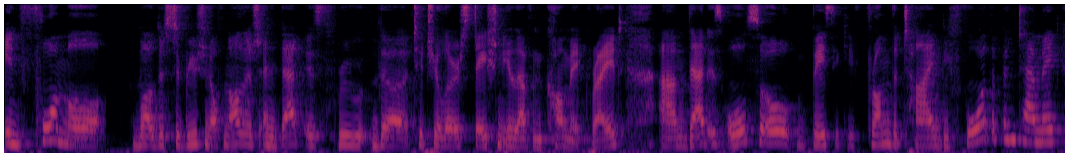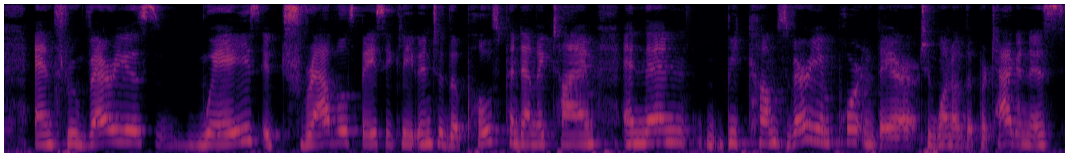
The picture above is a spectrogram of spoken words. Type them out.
informal well distribution of knowledge and that is through the titular station 11 comic right? Um, that is also basically from the time before the pandemic and through various ways it travels basically into the post-pandemic time and then becomes very important there to one of the protagonists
